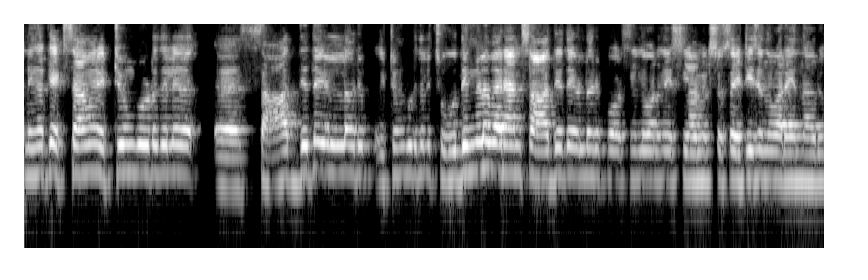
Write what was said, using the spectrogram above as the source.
നിങ്ങൾക്ക് എക്സാമിന് ഏറ്റവും കൂടുതൽ സാധ്യതയുള്ള ഒരു ഏറ്റവും കൂടുതൽ ചോദ്യങ്ങൾ വരാൻ സാധ്യതയുള്ള ഒരു പോർഷൻ എന്ന് പറയുന്നത് ഇസ്ലാമിക് സൊസൈറ്റീസ് എന്ന് പറയുന്ന ഒരു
